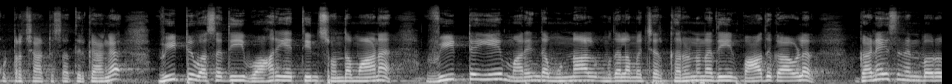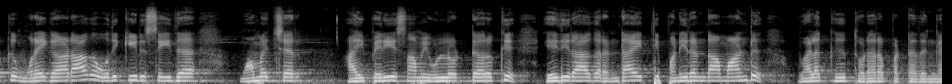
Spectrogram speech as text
குற்றச்சாட்டு சாத்திருக்காங்க. வீட்டு வசதி வாரியத்தின் சொந்தமான வீட்டையே மறைந்த முன்னாள் முதலமைச்சர் கருணாநிதியின் பாதுகாவலர் கணேசன் என்பவருக்கு முறைகேடாக ஒதுக்கீடு செய்த அமைச்சர் ஐ பெரியசாமி உள்ளிட்டோருக்கு எதிராக ரெண்டாயிரத்தி பன்னிரெண்டாம் ஆண்டு வழக்கு தொடரப்பட்டதுங்க.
